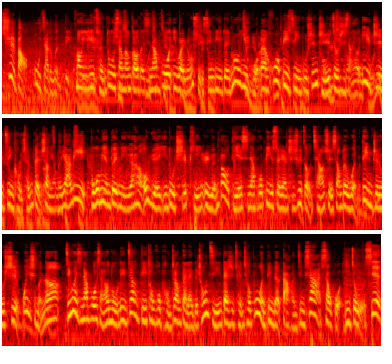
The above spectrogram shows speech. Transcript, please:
确保物价的稳定。贸易依存度相当高的新加坡，意外容许新币对贸易伙伴货币进一步升值，就是想要抑制进口成本上扬的压力。不过，面对美元和欧元一度持平，日元暴跌，新加坡币虽然持续走强，却相对稳定，这又是为什么呢？尽管新加坡想要努力降低通货膨胀带来的冲击，但是全球不稳定的大环境下，效果依旧有限。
